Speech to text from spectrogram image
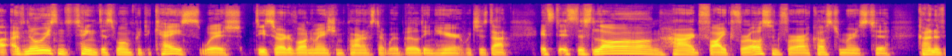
I've no reason to think this won't be the case with these sort of automation products that we're building here, which is that it's it's this long, hard fight for us and for our customers to kind of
